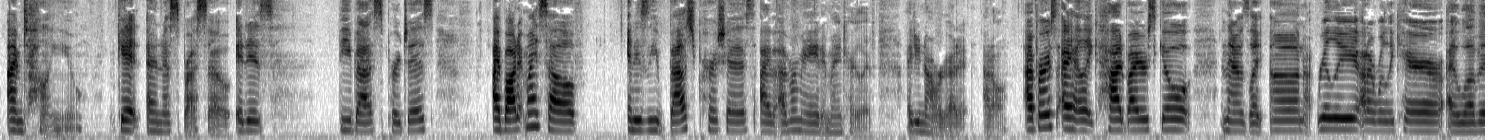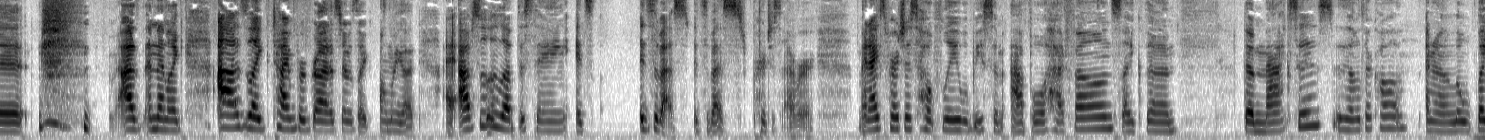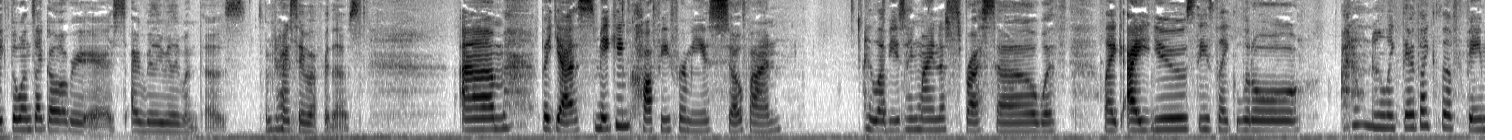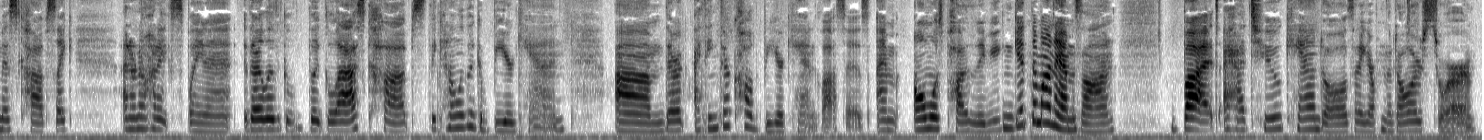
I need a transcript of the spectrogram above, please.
I'm telling you, get a Nespresso. It is the best purchase. I bought it myself. It is the best purchase I've ever made in my entire life. I do not regret it at all. At first, I like had buyer's guilt, and then I was like, "Uh, not really. I don't really care. I love it." as and then like as like time progressed, I was like, "Oh my god, I absolutely love this thing. It's it's the best. It's the best purchase ever." My next purchase hopefully will be some Apple headphones, like the the Maxes. Is that what they're called? I don't know, like the ones that go over your ears. I really really want those. I'm trying to save up for those. Um, but yes, making coffee for me is so fun. I love using my Nespresso with like I use these like little I don't know, like they're like the famous cups. Like I don't know how to explain it. They're like the glass cups. They kind of look like a beer can. Um, they're I think they're called beer can glasses. I'm almost positive you can get them on Amazon. But I had two candles that I got from the dollar store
